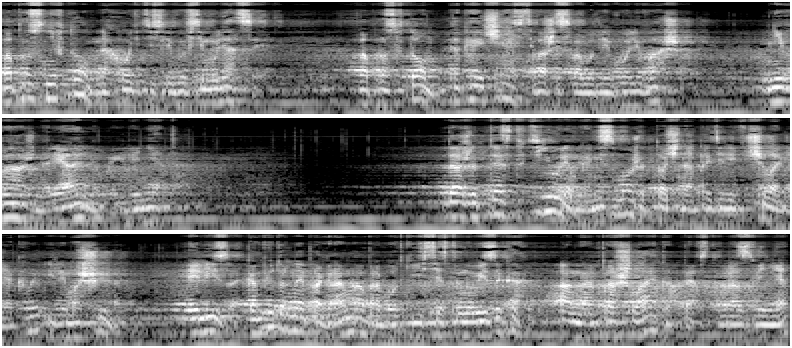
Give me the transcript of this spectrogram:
Вопрос не в том, находитесь ли вы в симуляции. Вопрос в том, какая часть вашей свободной воли ваша. Неважно, реально вы или нет. Даже тест Тьюринга не сможет точно определить, человек вы или машина. Элиза – компьютерная программа обработки естественного языка. Она прошла этот тест, разве нет?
